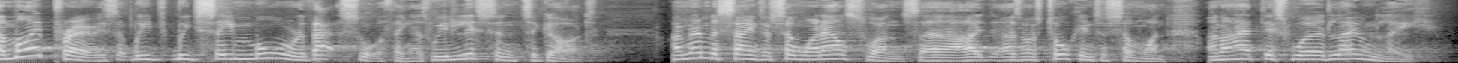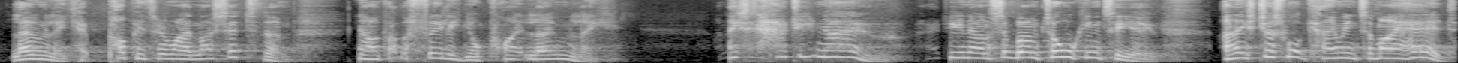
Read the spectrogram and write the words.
And my prayer is that we'd, we'd see more of that sort of thing as we listen to God. I remember saying to someone else once, uh, I, as I was talking to someone, and I had this word lonely. Lonely kept popping through my head. And I said to them, You know, I've got the feeling you're quite lonely. And they said, How do you know? How do you know? And I said, Well, I'm talking to you. And it's just what came into my head.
